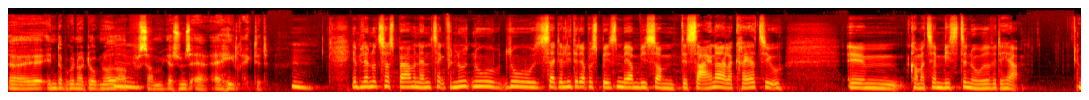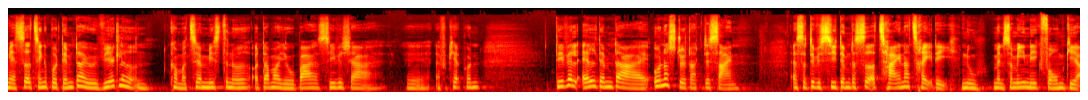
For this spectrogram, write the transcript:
ikke? Øh, inden der begynder at dukke noget op, som jeg synes er, er helt rigtigt. Jeg bliver nødt til at spørge om en anden ting, for nu, nu, nu satte jeg lige det der på spidsen med, om vi som designer eller kreativ øhm, kommer til at miste noget ved det her. Men jeg sidder og tænker på, dem, der jo i virkeligheden kommer til at miste noget, og der må jeg jo bare sige, hvis jeg øh, er forkert på den, det er vel alle dem, der understøtter design. Altså det vil sige dem, der sidder og tegner 3D nu, men som egentlig ikke formgiver.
